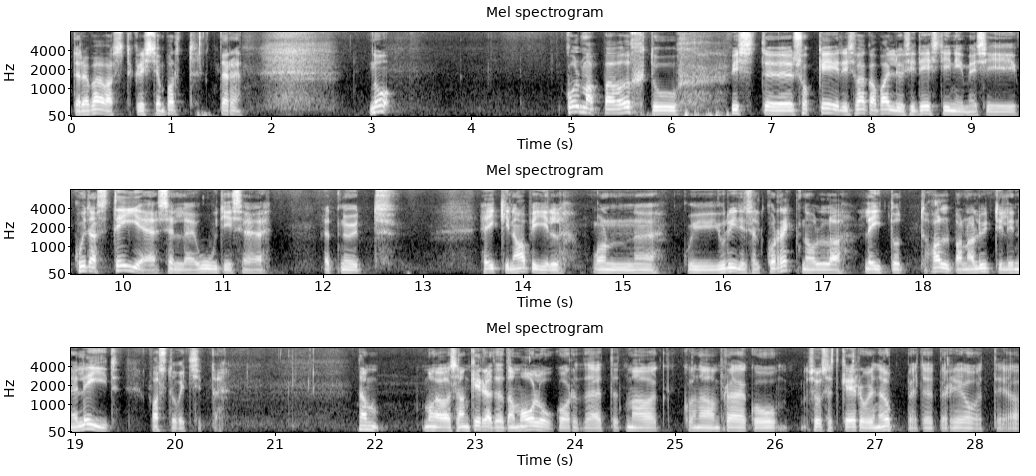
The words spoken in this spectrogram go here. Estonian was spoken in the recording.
tere päevast, Kristjan Port. tere. no kolmapäeva õhtu vist äh, šokeeris väga paljusid Eesti inimesi. kuidas teie selle uudise, et nüüd Heiki Nabil on, äh, kui juriidiliselt korrektne olla, leitud halb analüütiline leid, vastu võtsite? no ma saan kirjeldada oma olukorda, et, et ma, kuna on praegu suhteliselt keeruline õppetööperiood ja,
